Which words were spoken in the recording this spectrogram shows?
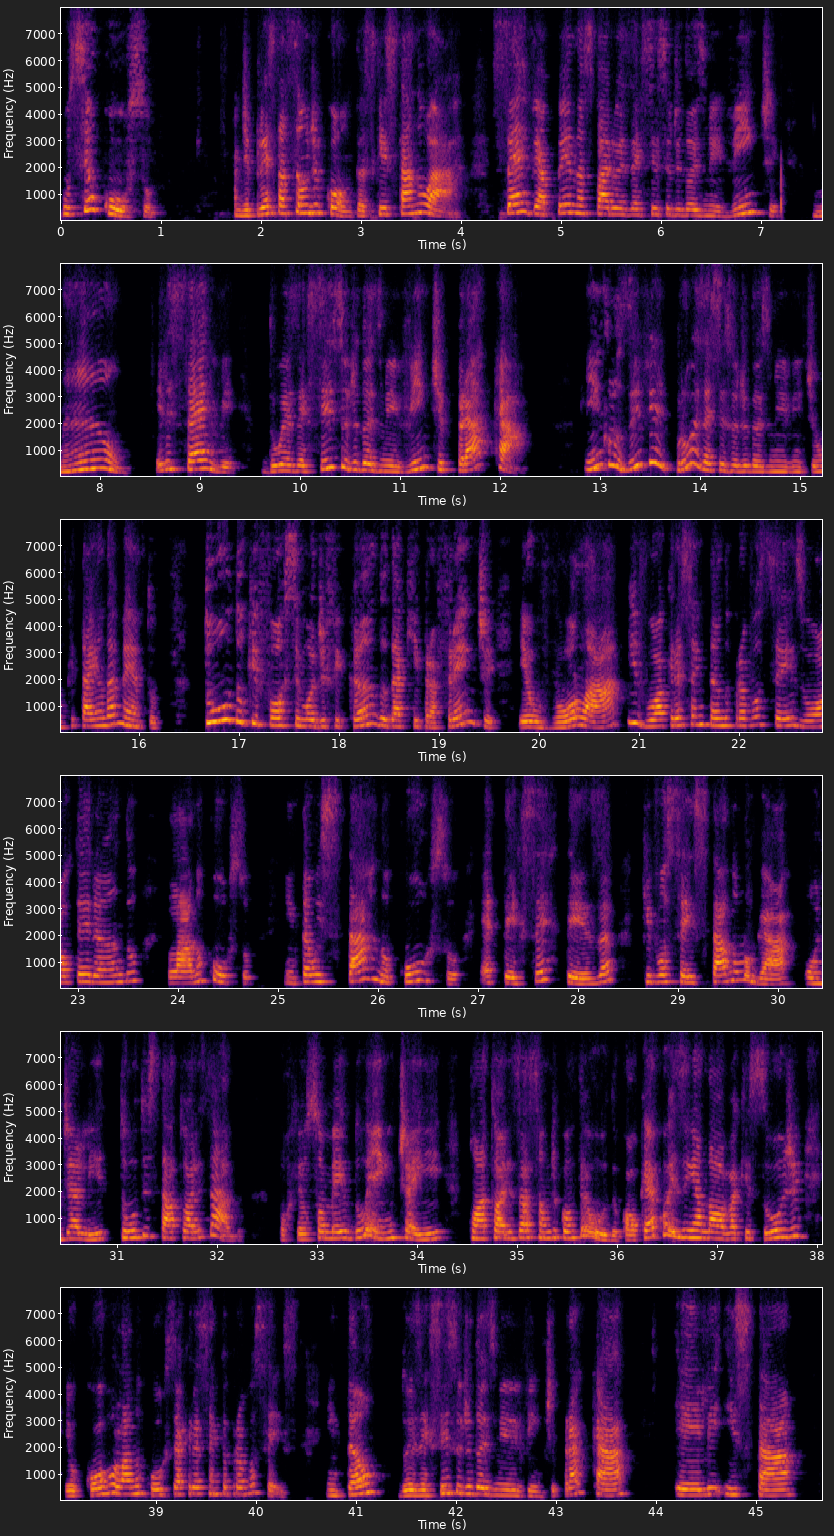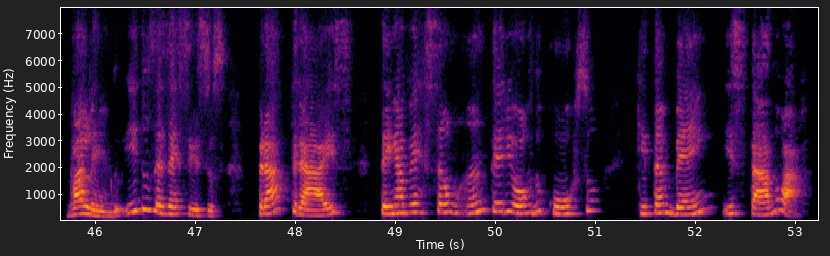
o seu curso de prestação de contas que está no ar serve apenas para o exercício de 2020? Não, ele serve do exercício de 2020 para cá. Inclusive para o exercício de 2021 que está em andamento. Tudo que for se modificando daqui para frente, eu vou lá e vou acrescentando para vocês, vou alterando lá no curso. Então, estar no curso é ter certeza que você está no lugar onde ali tudo está atualizado. Porque eu sou meio doente aí com atualização de conteúdo. Qualquer coisinha nova que surge, eu corro lá no curso e acrescento para vocês. Então, do exercício de 2020 para cá, ele está valendo. E dos exercícios para trás, tem a versão anterior do curso, que também está no ar.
